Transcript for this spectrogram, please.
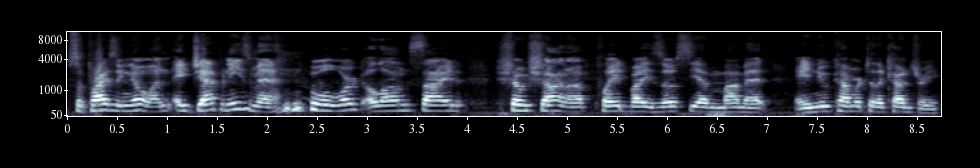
surprising no one, a Japanese man who will work alongside Shoshana, played by Zosia Mamet, a newcomer to the country.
